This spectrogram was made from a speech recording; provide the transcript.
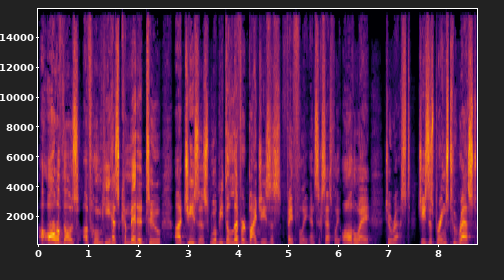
uh, all of those of whom he has committed to uh, Jesus will be delivered by Jesus faithfully and successfully all the way to rest. Jesus brings to rest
